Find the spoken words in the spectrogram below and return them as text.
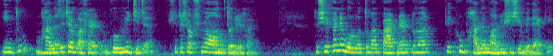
কিন্তু ভালো যেটা, বাসার গভীর যেটা, সেটা সবসময় অন্তরের হয়। তো সেখানে বলব, তোমার পার্টনার তোমাকে খুব ভালো মানুষ হিসেবে দেখে।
